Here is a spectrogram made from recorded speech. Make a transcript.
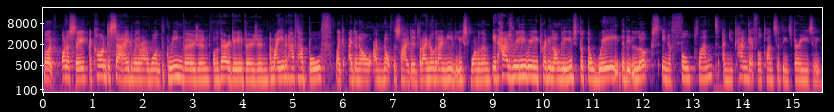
But honestly, I can't decide whether I want the green version or the variegated version. I might even have to have both. Like, I don't know, I'm not decided, but I know that I need at least one of them. It has really, really pretty long leaves, but the way that it looks in a full plant, and you can get full plants of these very easily,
